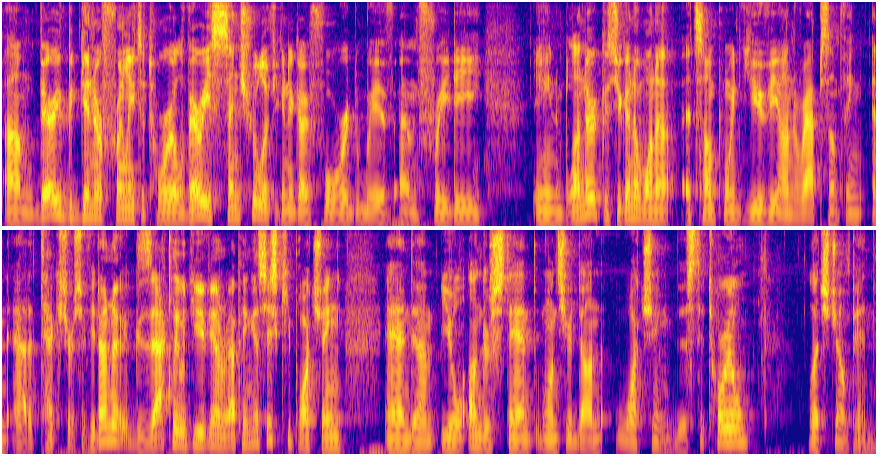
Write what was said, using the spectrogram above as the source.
Um, very beginner friendly tutorial, very essential if you're going to go forward with um, 3D in Blender because you're going to want to at some point UV unwrap something and add a texture. So if you don't know exactly what UV unwrapping is, just keep watching and um, you'll understand once you're done watching this tutorial. Let's jump in.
